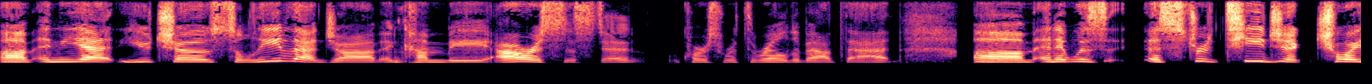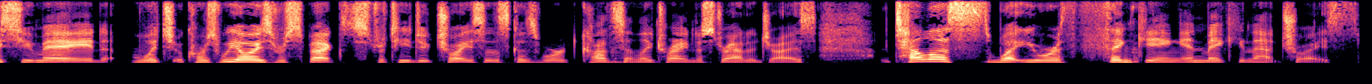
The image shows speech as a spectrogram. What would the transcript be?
Um, and yet you chose to leave that job and come be our assistant of course, we're thrilled about that. Um, and it was a strategic choice you made, which, of course, we always respect strategic choices because we're constantly trying to strategize. Tell us what you were thinking in making that choice.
